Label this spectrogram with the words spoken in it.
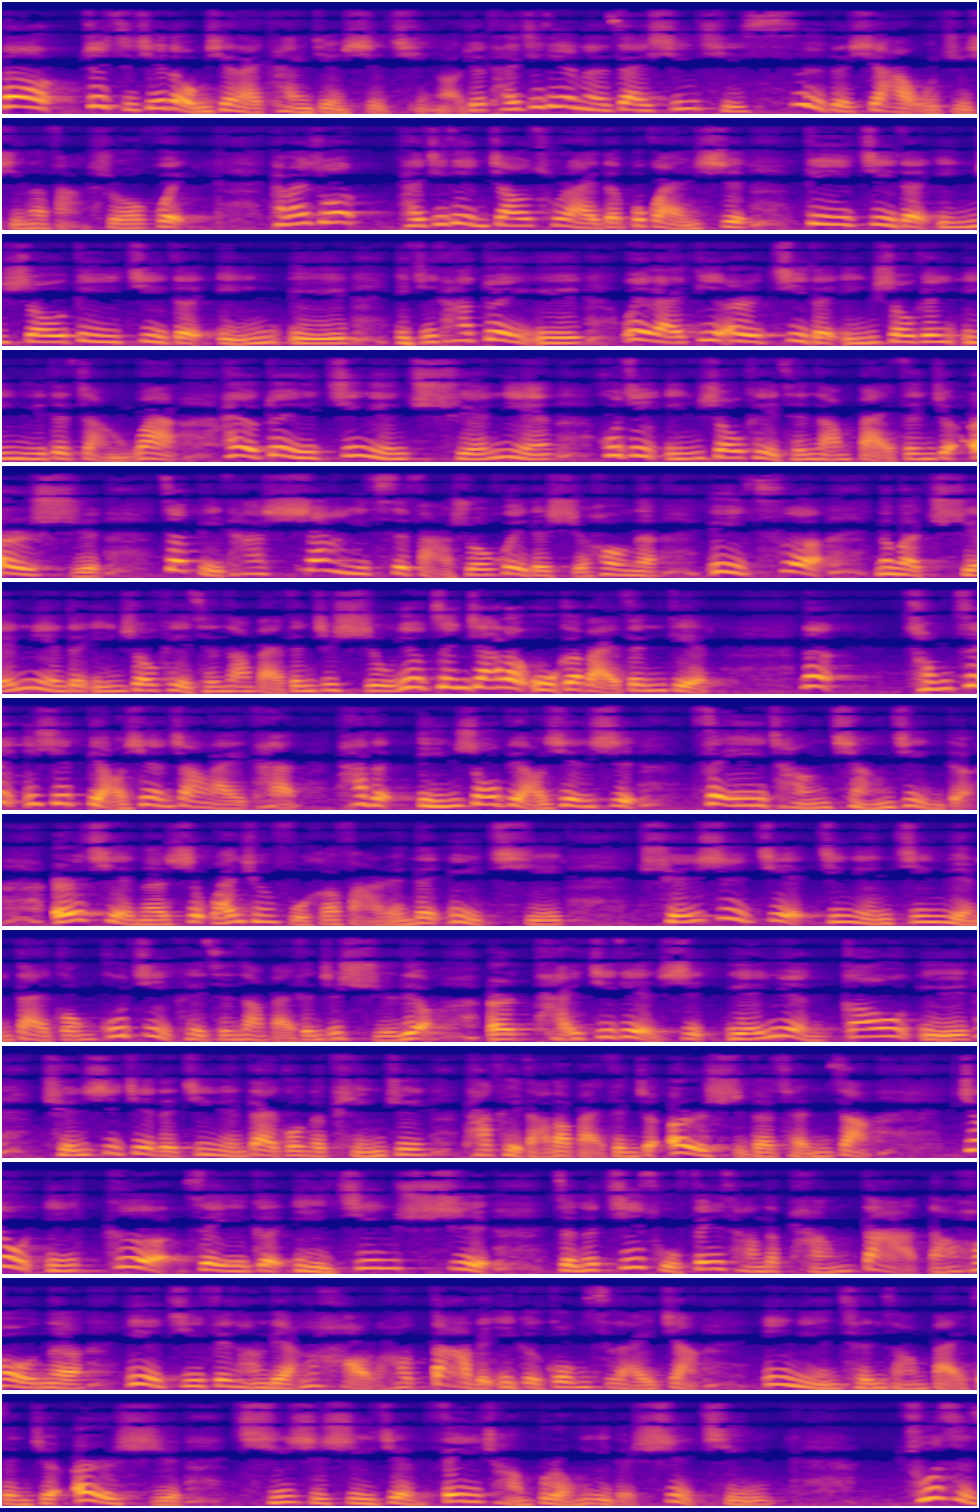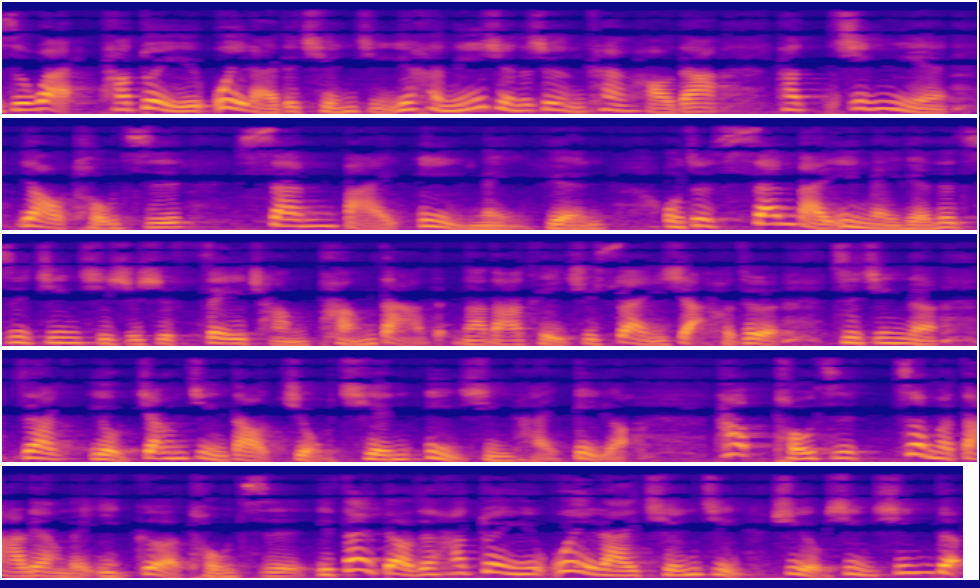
那最直接的，我们先来看一件事情啊，就台积电呢，在星期四的下午举行了法说会。坦白说，台积电交出来的，不管是第一季的营收、第一季的盈余，以及它对于未来第二季的营收跟盈余的展望，还有对于今年全年估计营收可以成长百分之二十，这比它上一次法说会的时候呢，预测那么全年的营收可以成长百分之十五，又增加了五个百分点。那从这一些表现上来看，它的营收表现是非常强劲的，而且呢是完全符合法人的预期。全世界今年晶圆代工估计可以增长百分之十六，而台积电是远远高于全世界的晶圆代工的平均，它可以达到百分之二十的成长。就一个这一个已经是整个基础非常的庞大，然后呢业绩非常良好，然后大的一个公司来讲，一年成长百分之二十，其实是一件非常不容易的事情。除此之外，他对于未来的前景也很明显的是很看好的啊。他今年要投资三百亿美元哦，这三百亿美元的资金其实是非常庞大的。那大家可以去算一下，和这个资金呢，这样有将近到九千亿新台币啊。他投资这么大量的一个投资，也代表着他对于未来前景是有信心的。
